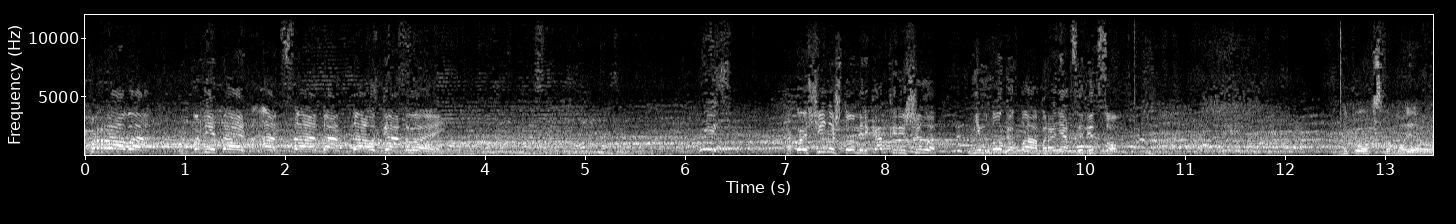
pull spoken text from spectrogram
справа. Влетает от Сада Далгатовой. Такое ощущение, что американка решила немного пообороняться лицом. Неплохо сформулировал.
